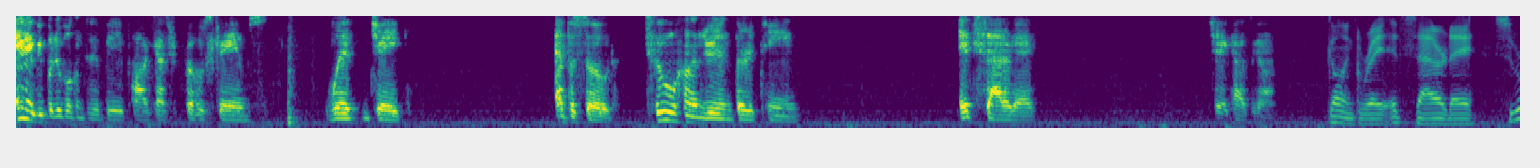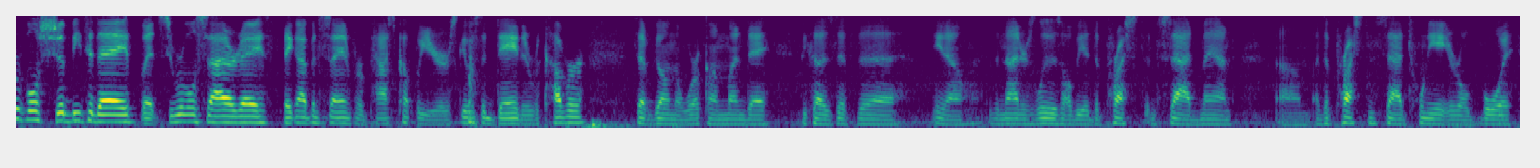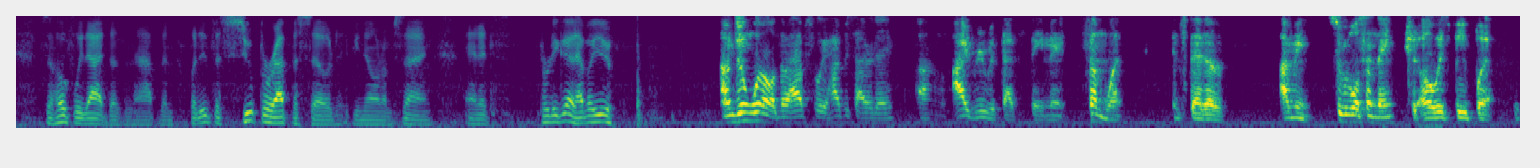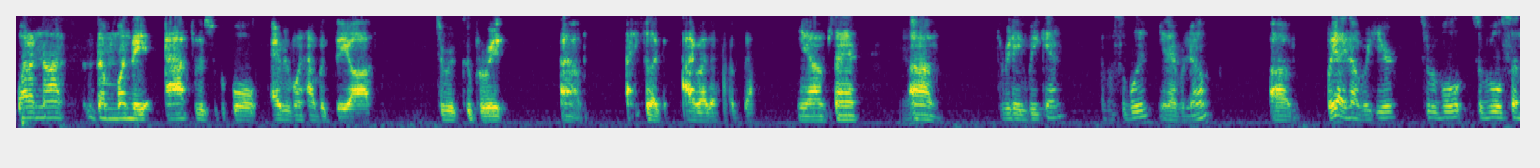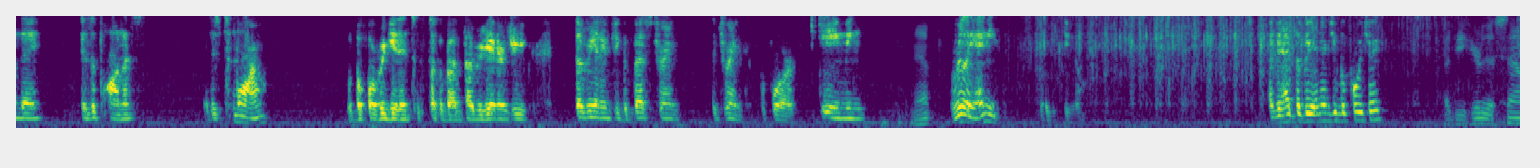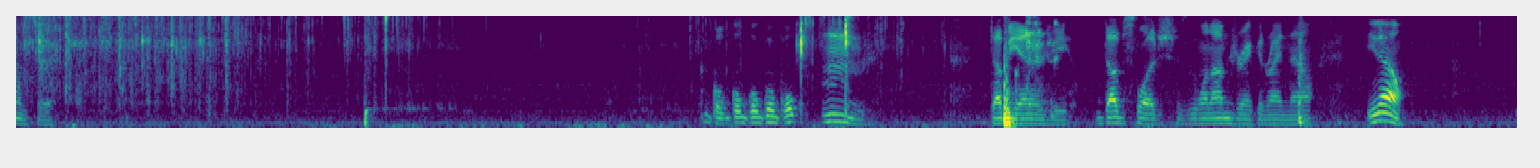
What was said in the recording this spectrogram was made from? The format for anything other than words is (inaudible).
Hey everybody, welcome to the BA Podcast for host James with Jake. Episode 213. It's Saturday. Jake, how's it going? It's going great. It's Saturday. Super Bowl should be today, but Super Bowl Saturday, thing I've been saying for the past couple years. Give us a day to recover instead of going to work on Monday. Because if the you know the Niners lose, I'll be a depressed and sad man. Um, a depressed and sad 28 year old boy. So hopefully that doesn't happen. But it's a super episode, if you know what I'm saying. And it's pretty good. How about you? I'm doing well. No, absolutely. Happy Saturday. Um, I agree with that statement somewhat. Instead of, I mean, Super Bowl Sunday should always be, but why not the Monday after the Super Bowl? Everyone have a day off to recuperate. Um, I feel like I'd rather have that. You know what I'm saying? Yeah. Um, three day weekend, possibly. You never know. Um, but yeah, no, we're here. Super Bowl Super Bowl Sunday is upon us. It is tomorrow. But before we get into, let's talk about W Energy. W Energy, the best drink to drink before gaming, Yep. really anything. Big deal. Have you had W Energy before, Jake? But do you hear this sound, sir? Go, go, go, go, go. Mmm. W Energy. Dub Sludge is the one I'm drinking right now. You know,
